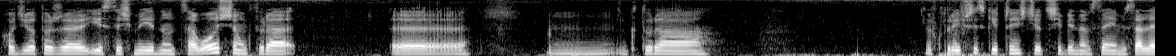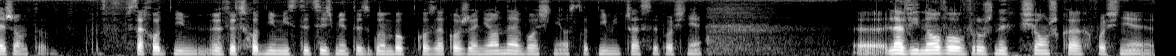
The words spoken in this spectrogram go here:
chodzi o to, że jesteśmy jedną całością, która e, mm, która w której wszystkie części od siebie nawzajem zależą. To w zachodnim, we wschodnim mistycyzmie to jest głęboko zakorzenione. Właśnie ostatnimi czasy właśnie e, lawinowo w różnych książkach właśnie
